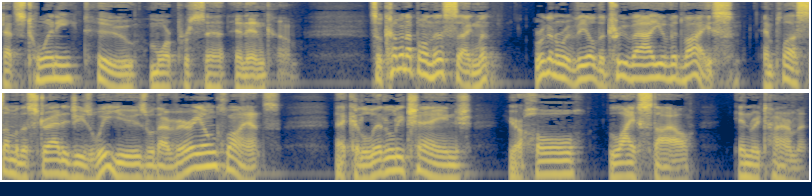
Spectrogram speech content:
That's 22 more percent in income. So coming up on this segment, we're going to reveal the true value of advice and plus some of the strategies we use with our very own clients that could literally change your whole lifestyle in retirement.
